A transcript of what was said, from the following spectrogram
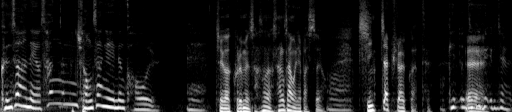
근사하네요. 산 그쵸. 정상에 있는 거울. 예. 제가 그러면서 상상, 상상 을 해봤어요. 어. 진짜 필요할 것 같아. 어, 괜- 예. 괜찮아요.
